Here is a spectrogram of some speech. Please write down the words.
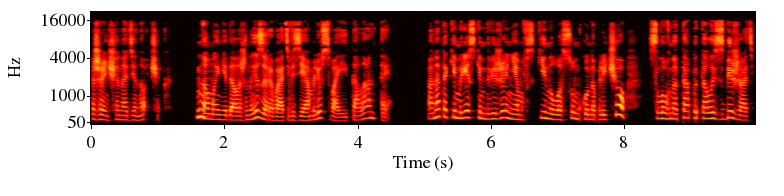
женщин-одиночек. Но мы не должны зарывать в землю свои таланты». Она таким резким движением вскинула сумку на плечо, словно та пыталась сбежать,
